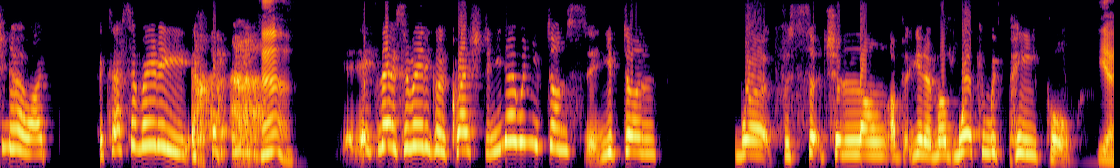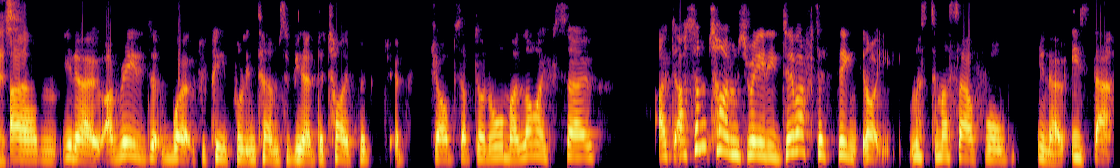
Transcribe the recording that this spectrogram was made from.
you know, I that's a really yeah. It's no, it's a really good question. You know, when you've done you've done work for such a long, you know, working with people. Yes. Um, you know, I've really worked with people in terms of you know the type of, of jobs I've done all my life. So I, I sometimes really do have to think like to myself, well, you know, is that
